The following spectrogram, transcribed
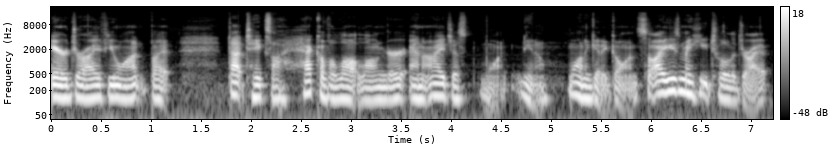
air dry if you want, but that takes a heck of a lot longer and I just want, you know, want to get it going. So I use my heat tool to dry it.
